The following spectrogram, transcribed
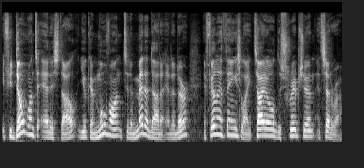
If you don't want to add a style, you can move on to the metadata editor and fill in things like title, description, etc.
